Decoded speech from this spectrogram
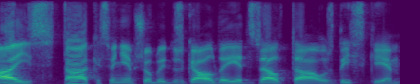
aiz tā, kas viņiem šobrīd uz galda iet zeltā uz diskiem.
